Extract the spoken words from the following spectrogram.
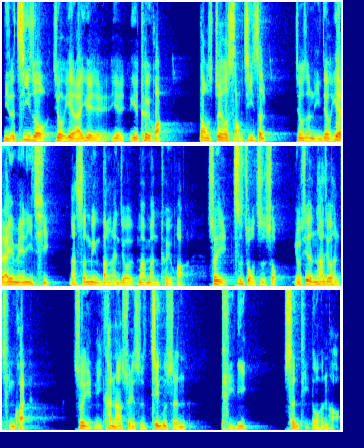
你的肌肉就越来越越越退化，到最后少肌症，就是你就越来越没力气，那生命当然就慢慢退化了。所以自作自受，有些人他就很勤快，所以你看他随时精神、体力、身体都很好。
